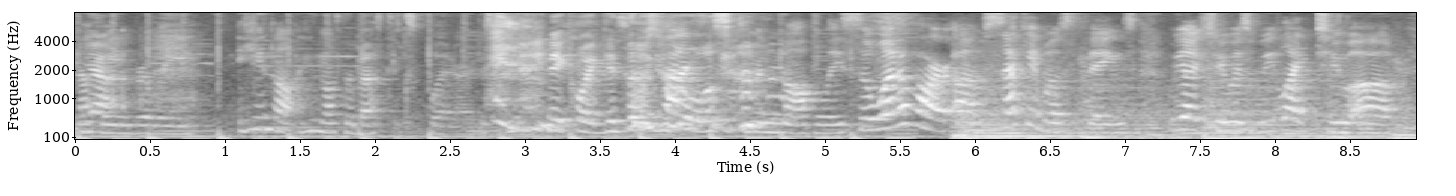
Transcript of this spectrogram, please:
Nothing yeah. really he's not he's not the best explainer. I just didn't quite get those rules. Monopoly. So one of our um, second most things we like to do is we like to um,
